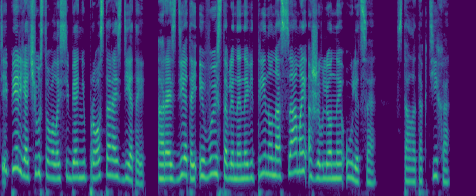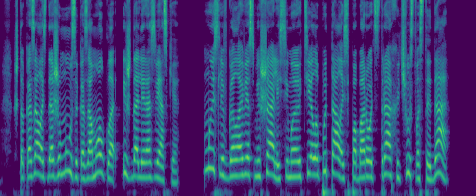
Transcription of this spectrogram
Теперь я чувствовала себя не просто раздетой, а раздетой и выставленной на витрину на самой оживленной улице. Стало так тихо, что казалось, даже музыка замолкла и ждали развязки. Мысли в голове смешались, и мое тело пыталось побороть страх и чувство стыда,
